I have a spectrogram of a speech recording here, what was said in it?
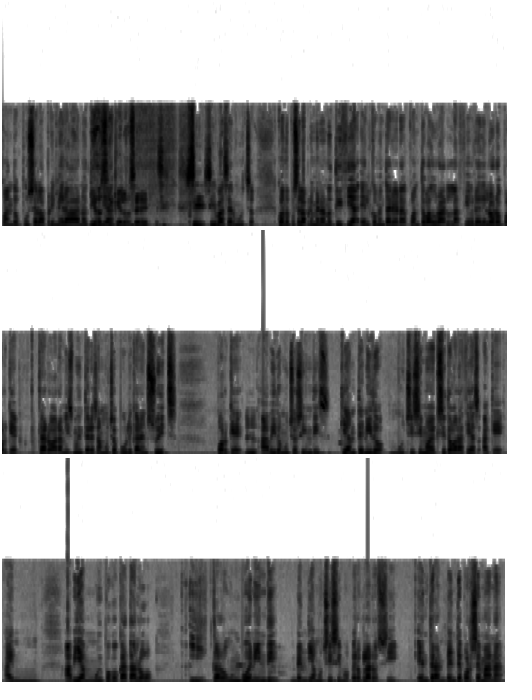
cuando puse la primera noticia. Yo sí que lo sé. Sí, sí, va a ser mucho. Cuando puse la primera noticia, el comentario era cuánto va a durar la fiebre del oro, porque, claro, ahora mismo interesa mucho publicar en Switch, porque ha habido muchos indies que han tenido muchísimo éxito gracias a que hay, había muy poco catálogo y, claro, un buen indie vendía muchísimo. Pero, claro, si entran 20 por semana,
